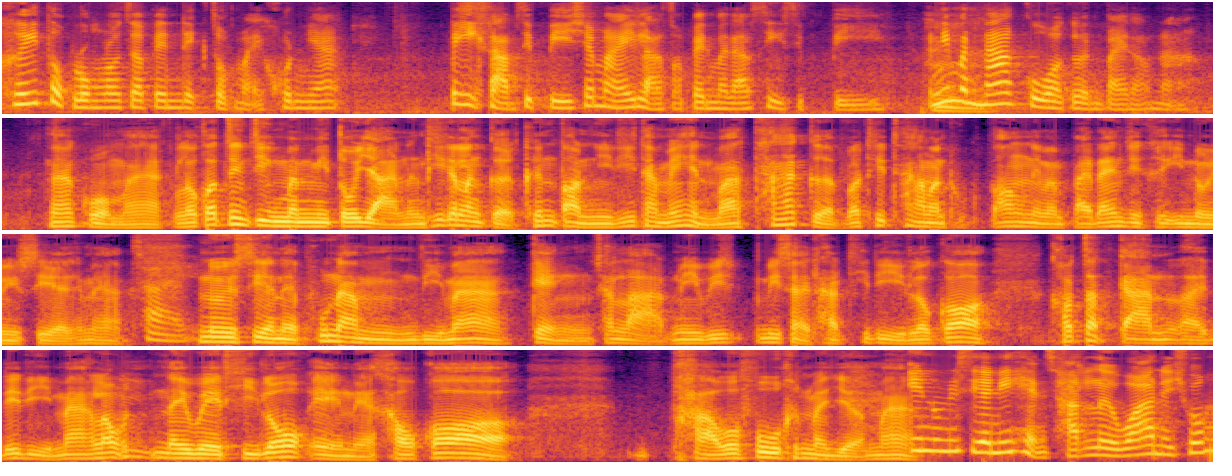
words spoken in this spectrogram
เฮ้ยตกลงเราจะเป็นเด็กจบใหม่คนเนี้ยไปอีกสามสิบปีใช่ไหมหลังจากเป็นมาแล้วสี่สิบปี อันนี้มันน่ากลัวเกินไปแล้วนะ น่ากลัวมาก แล้วก็จริง ๆ มันมีตัวอย่างหนึ่งที่กำลังเกิดขึ้นตอนนี้ที่ทำให้เห็นว่าถ้าเกิดว่าทิศทางมันถูกต้องเนี่ยมันไปได้จริงคืออินโดนีเซียใช่ไหมฮะใช่อินโดนีเซียเนี่ยผู้นำดีมากเก่งฉลาดมีวิวิสัยทัศน์ที่ดี แล้วก็เขาจัดการอะไรได้ดีมาก แล้วในเวทีโลกเองเนี่ยเขาก็ powerful ขึ้นมาเยอะมาก อินโดนีเซียนี่เห็นชัดเลยว่าในช่วง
